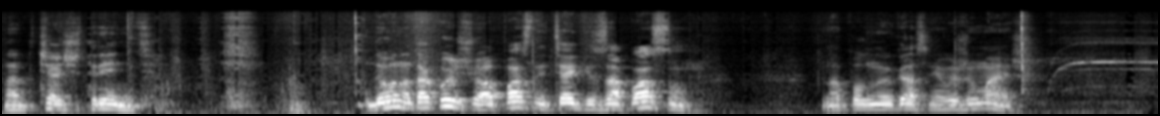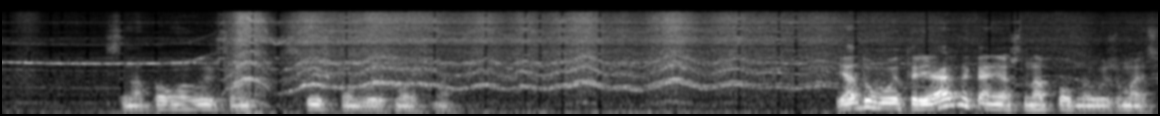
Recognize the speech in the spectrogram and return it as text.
Надо чаще тренить. Да он на такой еще опасной тяге с запасом. На полный газ не выжимаешь. На полную он слишком будет мощно. Я думаю, это реально, конечно, на полную выжимать.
